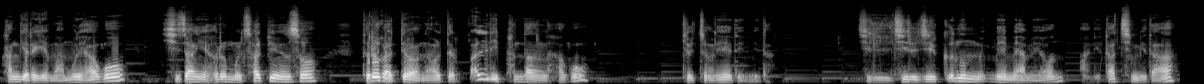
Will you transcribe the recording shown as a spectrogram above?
간결하게 마무리하고 시장의 흐름을 살피면서 들어갈 때와 나올 때를 빨리 판단을 하고 결정을 해야 됩니다. 질질질 끄는 매매하면 많이 다칩니다.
